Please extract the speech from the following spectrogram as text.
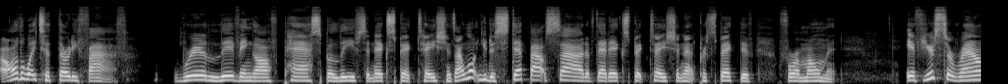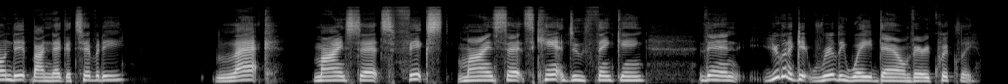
all the way to 35, we're living off past beliefs and expectations. I want you to step outside of that expectation, that perspective for a moment if you're surrounded by negativity, lack mindsets, fixed mindsets, can't do thinking, then you're going to get really weighed down very quickly.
